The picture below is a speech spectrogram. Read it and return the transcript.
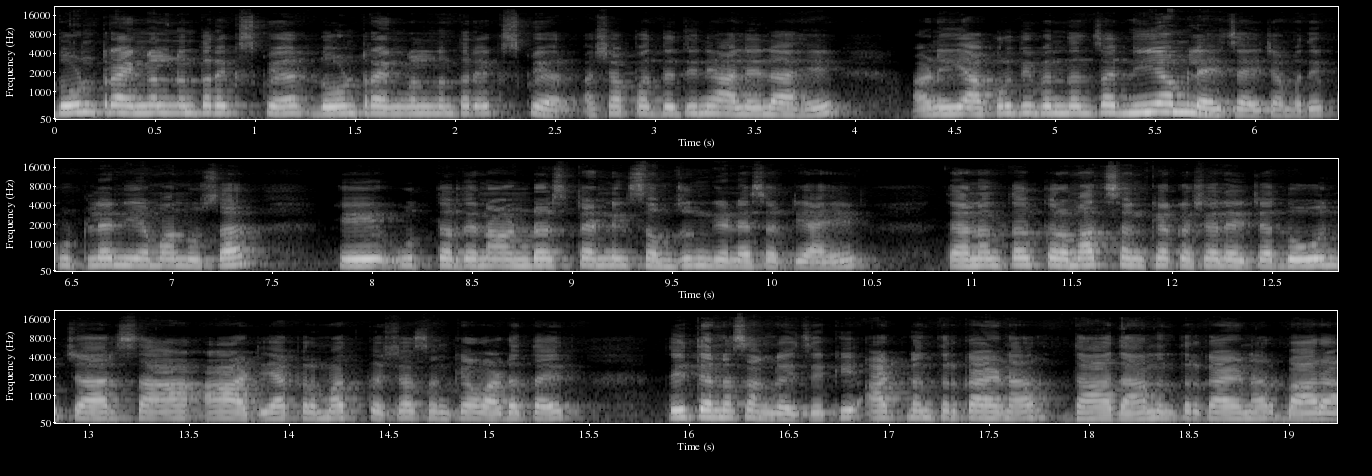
दोन ट्रायंगल नंतर एक स्क्वेअर दोन ट्रायंगल नंतर एक स्क्वेअर अशा पद्धतीने आलेलं आहे. आणि या नियम लिहायचा याच्यामध्ये. कुठल्या नियमानुसार हे उत्तर त्यांना अंडरस्टँडिंग समजून घेण्यासाठी आहे. त्यानंतर क्रमात संख्या कशा लिहायच्या? दोन चार सहा आठ. या क्रमात कशा संख्या वाढत आहेत? ते त्यांना सांगायचं की आठ नंतर काय येणार? दहा दहा नंतर काय येणार? बारा.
